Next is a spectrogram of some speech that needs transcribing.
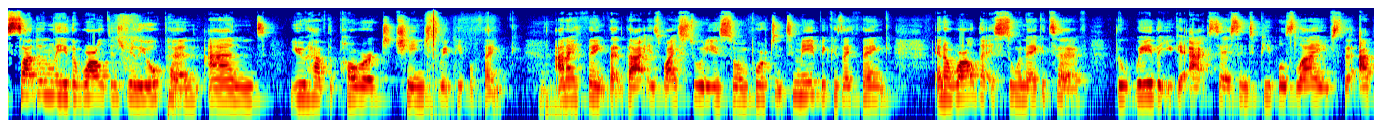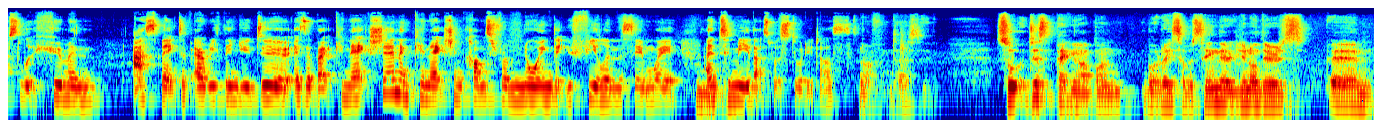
suddenly the world is really open and you have the power to change the way people think. And I think that that is why story is so important to me because I think in a world that is so negative, the way that you get access into people's lives, the absolute human aspect of everything you do is about connection and connection comes from knowing that you feel in the same way. And to me that's what story does. no, fantastic. So just picking up on what Raisa was saying there, you know, there's um,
